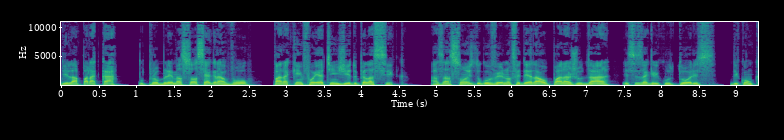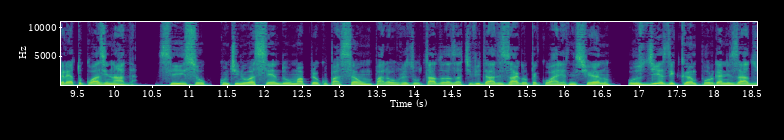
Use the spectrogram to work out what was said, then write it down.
De lá para cá, o problema só se agravou para quem foi atingido pela seca. As ações do governo federal para ajudar esses agricultores, de concreto, quase nada. Se isso continua sendo uma preocupação para o resultado das atividades agropecuárias neste ano, os dias de campo organizados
